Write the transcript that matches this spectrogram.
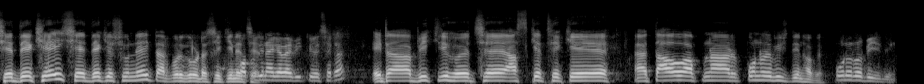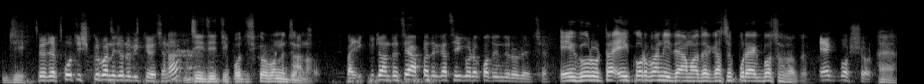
সে দেখেই সে দেখে শুনেই তারপরে গরুটা সে কিনেছে। কতদিন আগে বিক্রি হয়েছে এটা? এটা বিক্রি হয়েছে আজকে থেকে তাও আপনার পনেরো বিশ দিন হবে। পনেরো বিশ দিন। জি। দু হাজার পঁচিশ কোরবানির জন্য বিক্রি হয়েছে না? জি জি জি পঁচিশ কোরবানির জন্য। ভাই একটু জানতে চাই আপনাদের কাছে এই গরুটা কতদিন ধরে রয়েছে? এই গরুটা এই কোরবানিতে আমাদের কাছে পুরো এক বছর হবে। এক বছর? হ্যাঁ।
